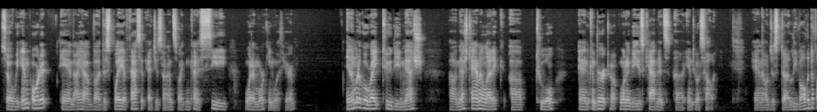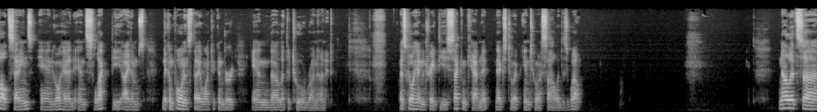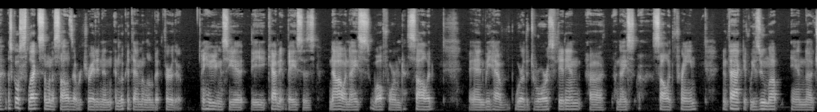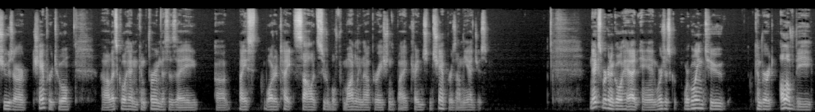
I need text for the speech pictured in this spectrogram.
So we import it, and I have a display of facet edges on so I can kind of see what I'm working with here. And I'm going to go right to the Mesh, uh, Analytic uh, tool and convert one of these cabinets uh, into a solid. And I'll just uh, leave all the default settings and go ahead and select the items, the components that I want to convert and uh, let the tool run on it. Let's go ahead and create the second cabinet next to it into a solid as well. Now let's uh, let's go select some of the solids that were created and, and look at them a little bit further. And here you can see it, the cabinet base is now a nice well-formed solid and we have where the drawers fit in uh, a nice uh, solid frame. In fact, if we zoom up and uh, choose our chamfer tool, uh, let's go ahead and confirm this is a uh, nice watertight solid suitable for modeling operations by creating some chamfers on the edges. Next, we're going to go ahead and we're just we're going to convert all of the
